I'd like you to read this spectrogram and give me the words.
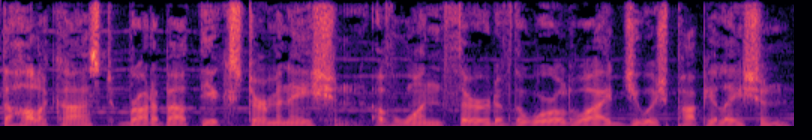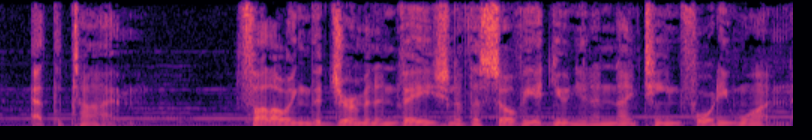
The Holocaust brought about the extermination of one third of the worldwide Jewish population at the time. Following the German invasion of the Soviet Union in 1941,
